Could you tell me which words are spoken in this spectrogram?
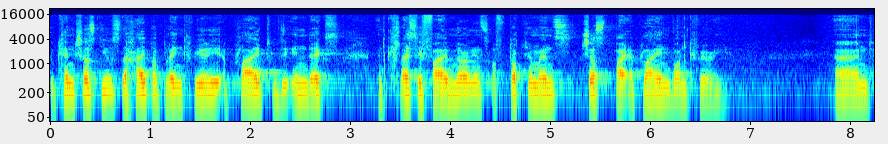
you can just use the hyperplane query applied to the index and classify millions of documents just by applying one query. And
